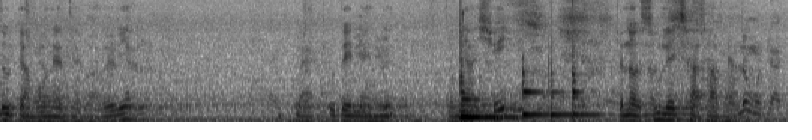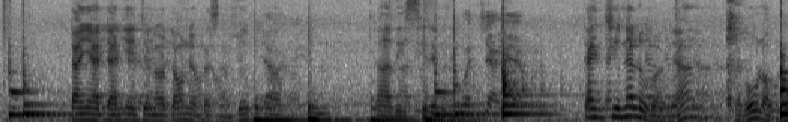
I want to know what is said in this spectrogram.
ဇူးတန်ဖိုးနဲ့တည်ပါပဲဗျာ။အဲဦးသိနေညွတ်တို့များရွှေကျွန်တော်စူးလဲချထားပါ။တန်ရတန်ချင်းကျွန်တော်တောင်းတဲ့ပတ်စံပေးပြအောင်။ဒါသည်စေတနာ။တန်ချင်တယ်လို့ပါဗျာ။တကုတ်တော့ပုံ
